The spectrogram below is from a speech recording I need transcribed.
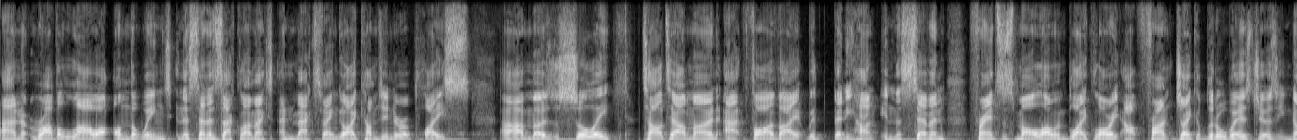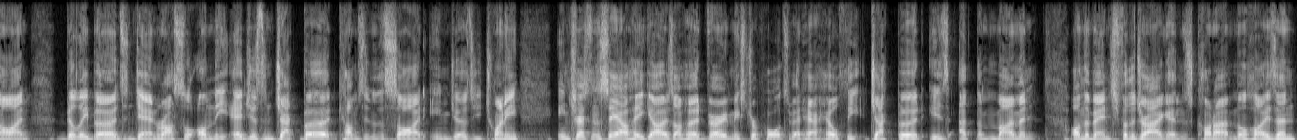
and Ravalawa on the wings. In the centre, Zach Lomax and Max Feagai comes in to replace uh, Moses Suli. Talatau Amone at 5'8 with Benny Hunt in the 7. Francis Molo and Blake Lawrie up front. Jacob Liddle wears jersey 9. Billy Burns and Dan Russell on the edges. And Jack Bird comes into the side in jersey 20. Interesting to see how he goes. I've heard very mixed reports about how healthy Jack Bird is at the moment. On the bench for the Dragons, Connor Muhleisen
